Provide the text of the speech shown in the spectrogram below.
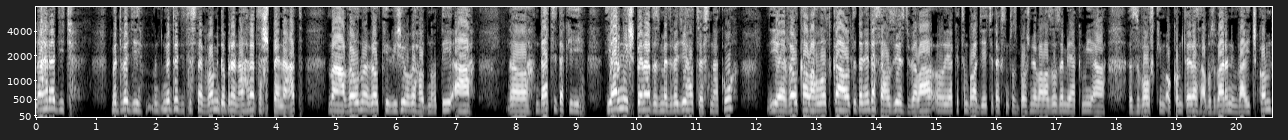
nahradiť medvedí, medvedí cesnak veľmi dobre nahrádza špenát, má veľmi veľké výživové hodnoty a e, dať si taký jarný špenát z medvedieho cesnaku je veľká lahôdka, ale teda nedá sa ho zjesť veľa. E, ja keď som bola dieťa, tak som to zbožňovala so zemiakmi a s volským okom teraz, alebo s vareným vajíčkom.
